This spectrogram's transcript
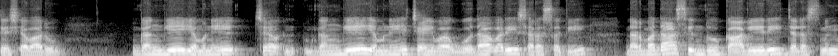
చేసేవారు. గంగే యమునే చ గంగే యమునే చైవ గోదావరి సరస్వతి నర్మదా సింధు కావేరి జలస్మిన్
